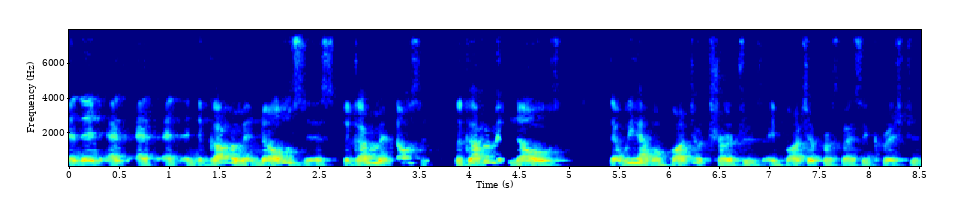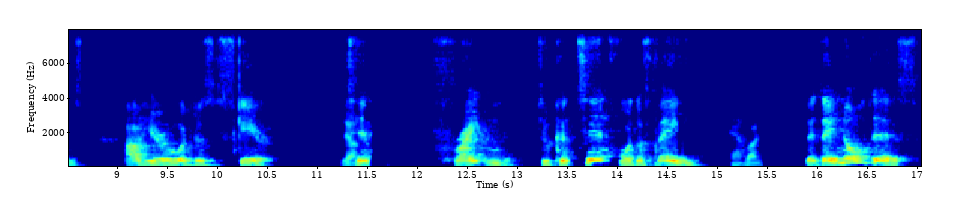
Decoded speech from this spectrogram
And then as, as, as and the government knows this, the government knows this, the government knows that we have a bunch of churches, a bunch of professing Christians out here who are just scared, yeah. timid, frightened to contend for the faith. Yeah. Right. That they know this.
